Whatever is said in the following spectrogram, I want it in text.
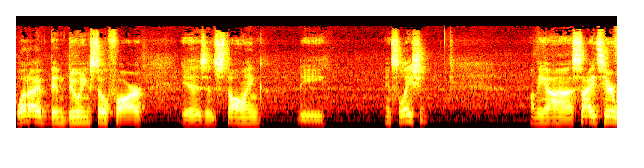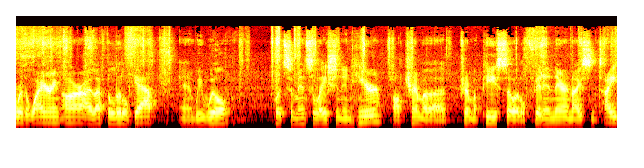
what I've been doing so far is installing the insulation. On the uh, sides here where the wiring are, I left a little gap and we will put some insulation in here. I'll trim a, trim a piece so it'll fit in there nice and tight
